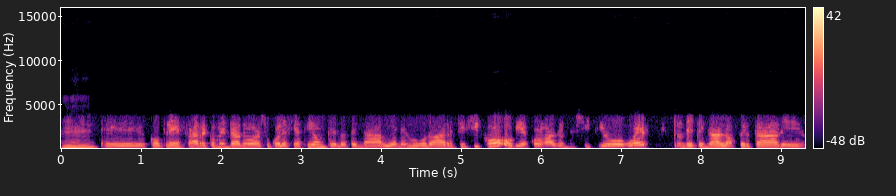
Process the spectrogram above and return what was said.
Eh, COPLEF ha recomendado a su colegiación que lo tenga bien en lugar físico o bien colgado en un sitio web donde tenga la oferta de,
